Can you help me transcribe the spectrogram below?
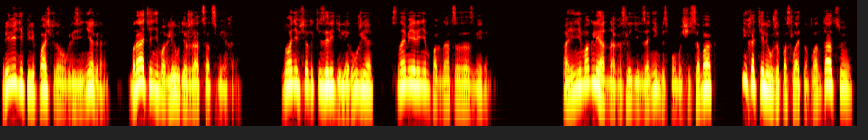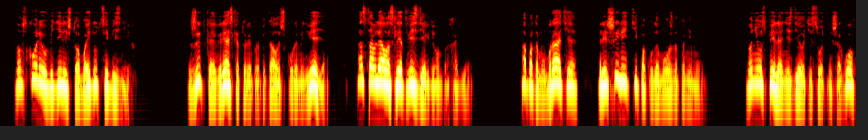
При виде перепачканного в грязи негра братья не могли удержаться от смеха. Но они все-таки зарядили ружья с намерением погнаться за зверем. Они не могли, однако, следить за ним без помощи собак и хотели уже послать на плантацию, но вскоре убедились, что обойдутся и без них. Жидкая грязь, которая пропиталась шкурой медведя, оставляла след везде, где он проходил а потому братья решили идти покуда можно по нему. Но не успели они сделать и сотни шагов,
